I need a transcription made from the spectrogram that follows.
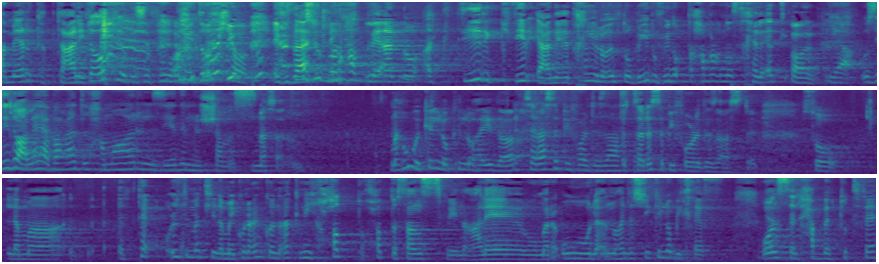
أمريكا بتعرف بطوكيو بيشوفوها. بطوكيو. exactly. لأنه كثير كثير يعني تخيلوا أنتم بيض وفي نقطة حمراء بنص خلقتكم. yeah. وزيدوا عليها بعد الحمار الزيادة من الشمس. مثلا. ما هو كله كله هيدا. It's a recipe for disaster. It's a recipe for a So لما ultimately لما يكون عندكم acne حطوا حطوا sunscreen عليه ومرقوه لأنه هذا الشيء كله بيخف وانس الحبة بتطفي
